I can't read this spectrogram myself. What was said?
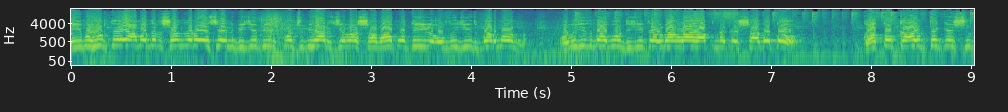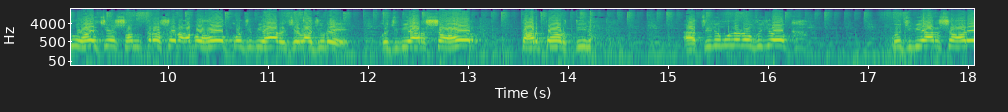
এই মুহূর্তে আমাদের সঙ্গে রয়েছেন বিজেপির কোচবিহার জেলা সভাপতি অভিজিৎ বর্মন। অভিজিৎ বাবু, ডিজিটাল বাংলায় আপনাকে স্বাগত। গতকাল থেকে শুরু হয়েছে সন্ত্রাসের আবহ কোচবিহার জেলা জুড়ে। কোচবিহার শহর, তারপর দিন তৃণমূলের অভিযোগ, কোচবিহার শহরে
